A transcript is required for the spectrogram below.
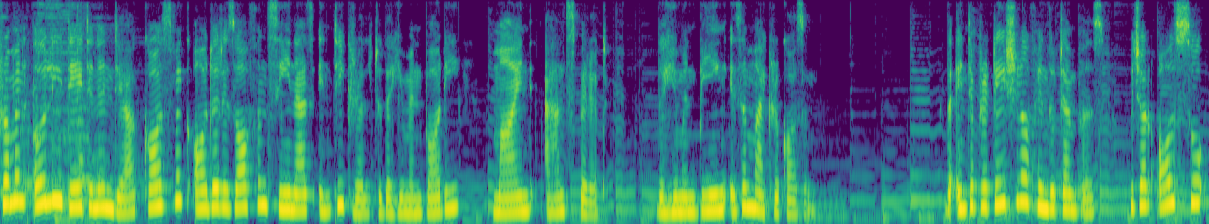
from an early date in India, cosmic order is often seen as integral to the human body, mind, and spirit. The human being is a microcosm. The interpretation of Hindu temples, which are also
